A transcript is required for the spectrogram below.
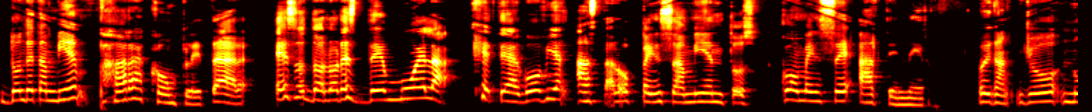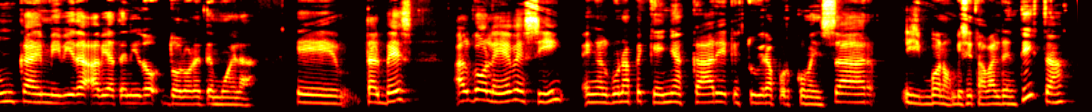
donde también para completar esos dolores de muela que te agobian hasta los pensamientos, comencé a tener. Oigan, yo nunca en mi vida había tenido dolores de muela. Eh, tal vez algo leve, sí, en alguna pequeña carie que estuviera por comenzar. Y bueno, visitaba al dentista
